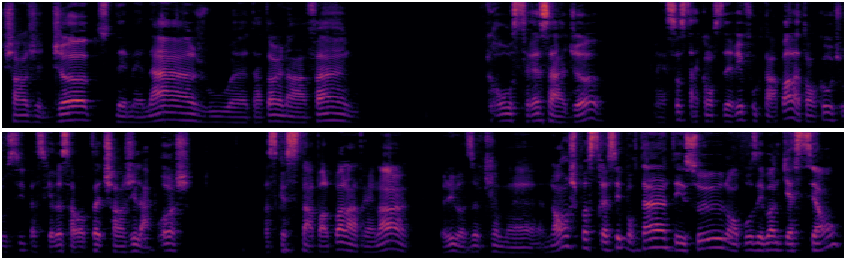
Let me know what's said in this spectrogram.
changer de job, tu déménages ou euh, tu attends un enfant, ou gros stress à job, mais ça, c'est à considérer. Il faut que tu en parles à ton coach aussi parce que là, ça va peut-être changer l'approche. Parce que si tu n'en parles pas à l'entraîneur, ben, lui, il va dire euh, Non, je suis pas stressé pourtant, t'es sûr, on pose des bonnes questions.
